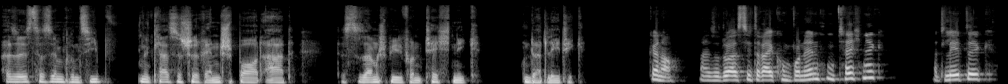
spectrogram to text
Also ist das im Prinzip eine klassische Rennsportart, das Zusammenspiel von Technik und Athletik. Genau. Also du hast die drei Komponenten Technik, Athletik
